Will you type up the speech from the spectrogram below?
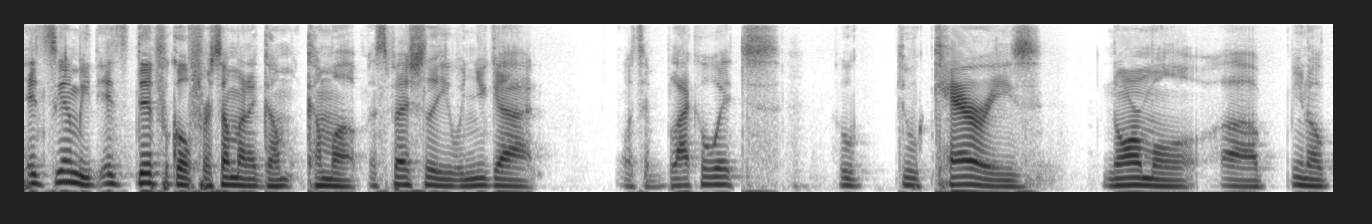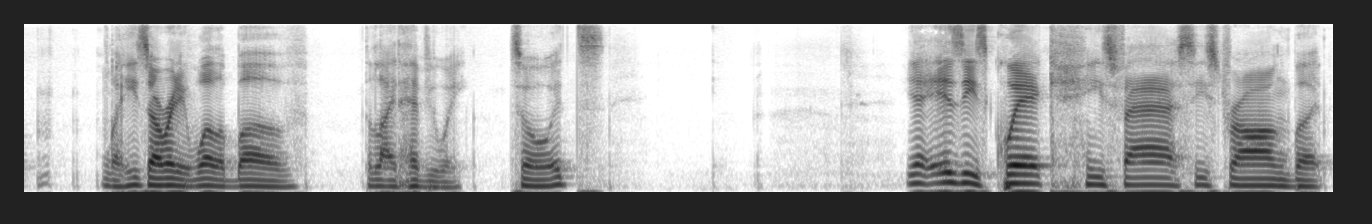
it's gonna be it's difficult for somebody to come come up, especially when you got what's it Blachowicz who who carries normal. Uh, you know, well he's already well above the light heavyweight, so it's yeah. Izzy's quick, he's fast, he's strong, but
